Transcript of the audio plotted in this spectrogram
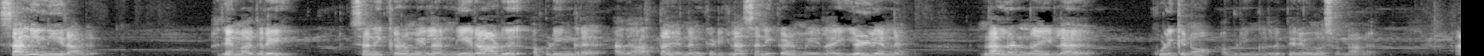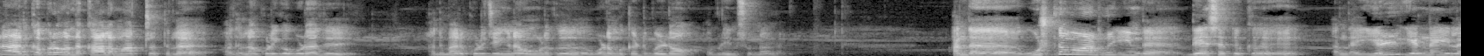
சனி நீராடு. அதே மாதிரி சனிக்கிழமையில் நீராடு அப்படிங்கிற அது அர்த்தம் என்னன்னு கேட்டிங்கன்னா சனிக்கிழமையில் எள் எண்ணெய் நல்லெண்ணெயில் குளிக்கணும் அப்படிங்கிறது பெரியவங்க சொன்னாங்க. ஆனால் அதுக்கப்புறம் அந்த கால மாற்றத்தில் அதெல்லாம் குளிக்கக்கூடாது அந்த மாதிரி குளிச்சிங்கன்னா உங்களுக்கு உடம்பு கெட்டு போயிடும் அப்படின்னு சொன்னாங்க. அந்த உஷ்ணமான இந்த தேசத்துக்கு அந்த எள் எண்ணெயில்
